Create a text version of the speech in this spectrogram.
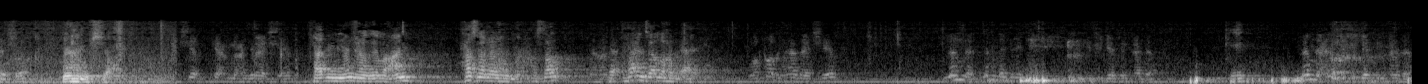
يا شيخ. نعم الشيخ الشيخ كعب بن عجرة رضي الله عنه حصل له ما حصل. ف- فأنزل الله الآية. وقبل هذا يا شيخ لم لم ندري بفدية الأذى. كيف؟ لم نعلم بفدية الأذى.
